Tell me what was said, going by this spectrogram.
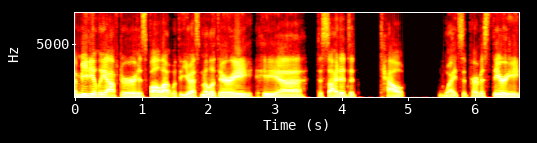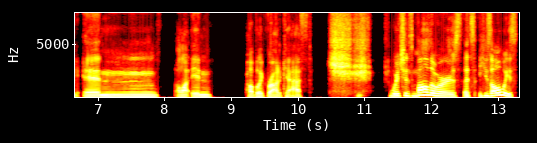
immediately after his fallout with the U.S. military, he uh, decided to tout white supremacist theory in uh, in public broadcast, which his followers. It's he's always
